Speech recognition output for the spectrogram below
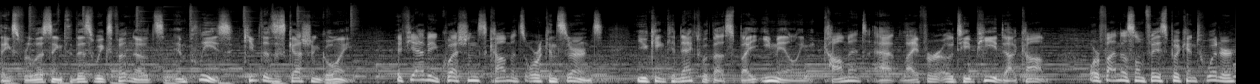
Thanks for listening to this week's Footnotes, and please keep the discussion going. If you have any questions, comments, or concerns, you can connect with us by emailing comment at liferotp.com or find us on Facebook and Twitter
